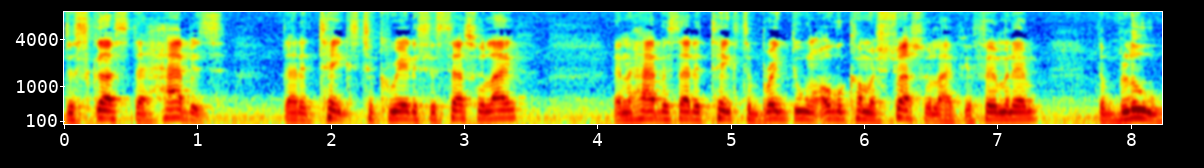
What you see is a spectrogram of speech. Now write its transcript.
discuss the habits that it takes to create a successful life and the habits that it takes to break through and overcome a stressful life. You feel me them? The Blue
